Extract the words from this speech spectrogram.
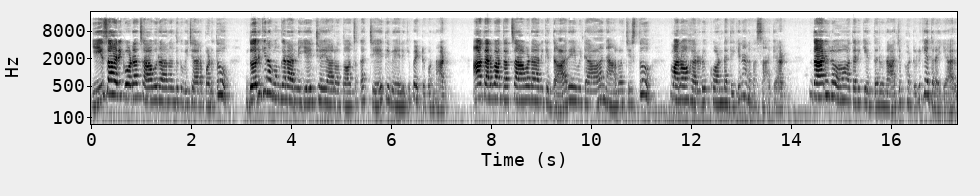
ఈసారి కూడా చావు రానందుకు విచారపడుతూ దొరికిన ఉంగరాన్ని ఏం చేయాలో తోచక చేతి వేలికి పెట్టుకున్నాడు. ఆ తర్వాత చావడానికి దారేమిటా అని ఆలోచిస్తూ మనోహరుడు కొండ దిగి నడవసాగాడు. దారిలో అతడికి ఇద్దరు రాజభటులు ఎదురయ్యారు.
